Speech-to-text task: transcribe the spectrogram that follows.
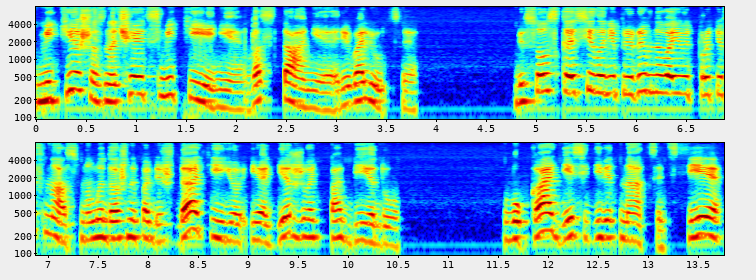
Мятеж означает смятение, восстание, революция. Бесовская сила непрерывно воюет против нас, но мы должны побеждать ее и одерживать победу. Лука 10.19. «Се,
